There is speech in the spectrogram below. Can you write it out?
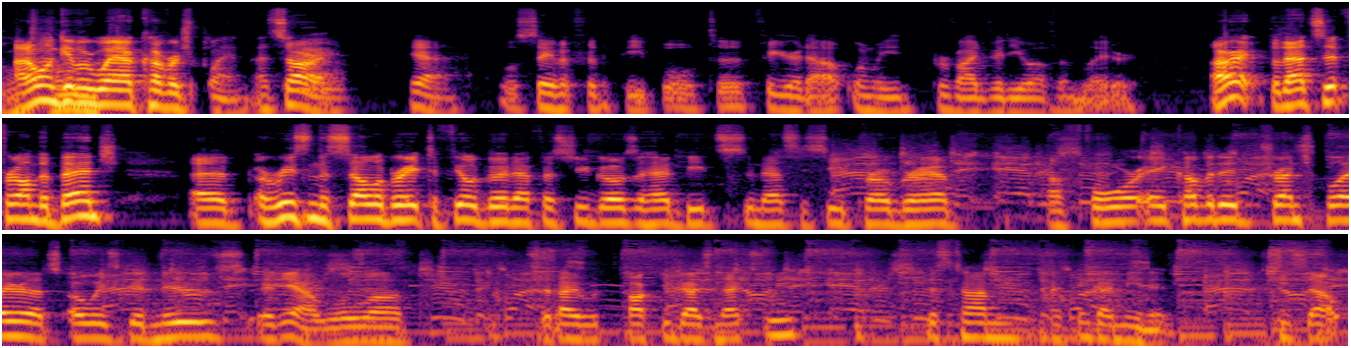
I don't want to give away our coverage plan. I'm sorry. Yeah. we'll save it for the people to figure it out when we provide video of him later. All right, but that's it for on the bench. Uh, a reason to celebrate to feel good. FSU goes ahead, beats an SEC program uh, for a coveted trench player. That's always good news. And yeah, we'll uh, said I would talk to you guys next week. This time, I think I mean it. Peace out.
